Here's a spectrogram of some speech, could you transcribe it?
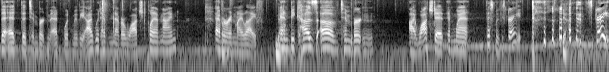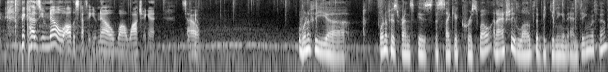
the Ed the Tim Burton Ed Wood movie, I would have never watched Plan 9 ever in my life. No. And because of Tim Burton, I watched it and went, this movie's great. Yeah. it's great because you know all the stuff that you know while watching it. So One of the uh, one of his friends is the psychic Criswell, and I actually love the beginning and ending with him,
